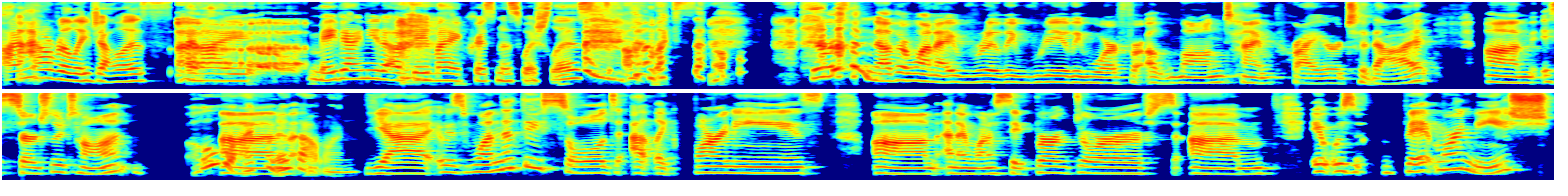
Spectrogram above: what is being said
I'm now really jealous, and I maybe I need to update my Christmas wish list on myself. There was another one I really, really wore for a long time prior to that. Um, is Serge Lutens. Oh, um, I know that one. Yeah, it was one that they sold at like Barney's, um, and I want to say Bergdorf's. Um, it was a bit more niche.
